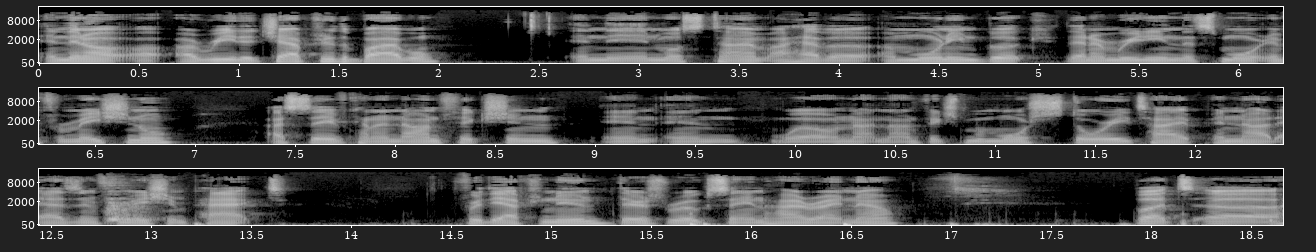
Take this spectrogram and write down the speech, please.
and then I'll, I'll read a chapter of the Bible, and then most of the time, I have a, a morning book that I'm reading that's more informational. I save kind of nonfiction and and well, not nonfiction, but more story type and not as information packed for the afternoon. There's Rogue saying hi right now. But uh,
